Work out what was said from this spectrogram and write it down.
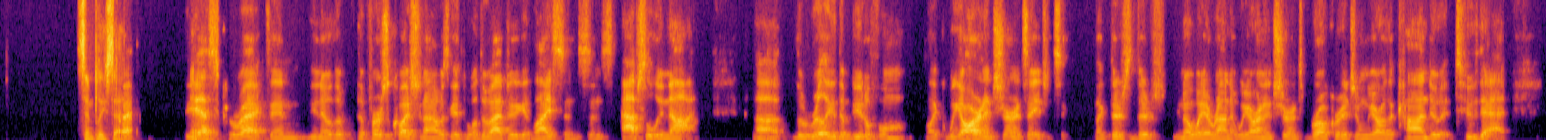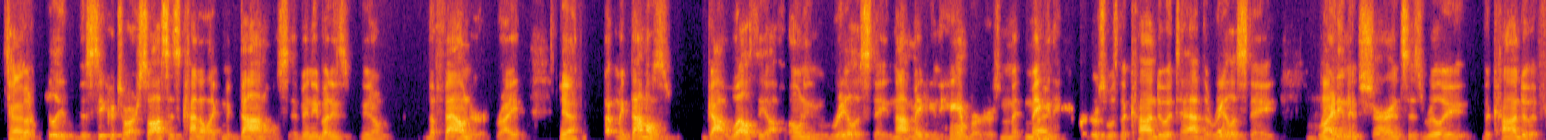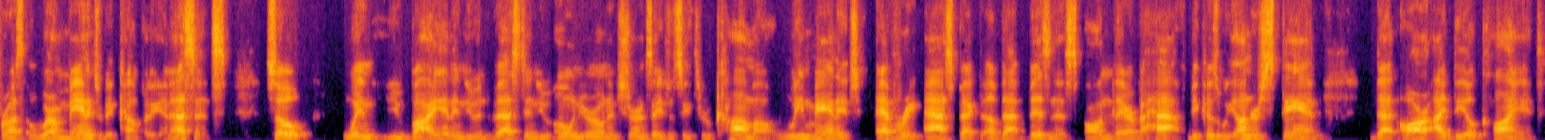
Simply said. Right. Yes, correct. And you know, the, the first question I always get, well, do I have to get licensed? And absolutely not. Uh, the really the beautiful like we are an insurance agency. Like there's there's no way around it. We are an insurance brokerage and we are the conduit to that. Okay. But really the secret to our sauce is kind of like McDonald's. If anybody's, you know, the founder, right? Yeah. McDonald's got wealthy off owning real estate, not making hamburgers. M- making right. hamburgers was the conduit to have the real estate. Mm-hmm. Writing insurance is really the conduit for us. We're a management company in essence. So when you buy in and you invest and you own your own insurance agency through comma we manage every aspect of that business on their behalf because we understand that our ideal client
